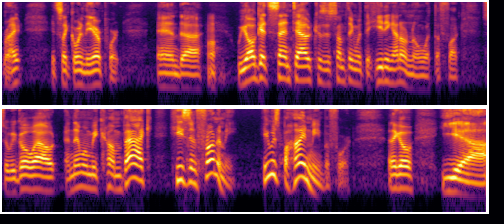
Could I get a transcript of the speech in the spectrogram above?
right? It's like going to the airport. And uh, we all get sent out because there's something with the heating. I don't know what the fuck. So we go out and then when we come back he's in front of me. He was behind me before and i go yeah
